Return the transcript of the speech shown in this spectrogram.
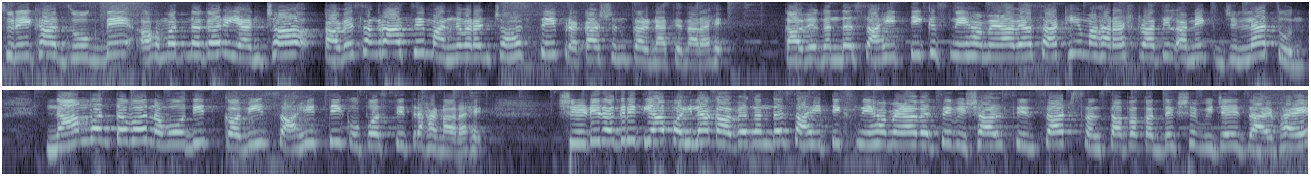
सुरेखा जोगदे अहमदनगर यांच्या काव्यसंग्रहाचे मान्यवरांच्या हस्ते प्रकाशन करण्यात येणार आहे. काव्यगंध साहित्यिक स्नेह मेळाव्यासाठी महाराष्ट्रातील अनेक जिल्ह्यातून नामवंत व नवोदित कवी साहित्यिक उपस्थित राहणार आहेत. शिर्डी नगरीत या पहिल्या काव्यगंध साहित्यिक स्नेह मेळाव्याचे विशाल सिरसाट संस्थापक अध्यक्ष विजय जायभाये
